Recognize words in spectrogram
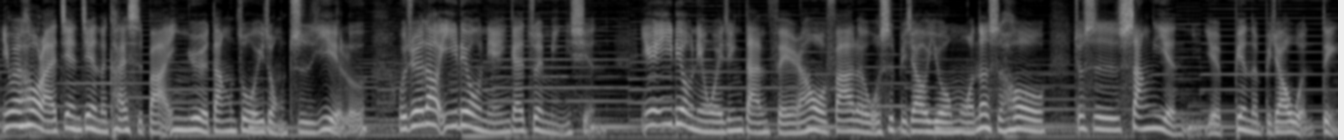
因为后来渐渐的开始把音乐当做一种职业了，我觉得到一六年应该最明显。因为一六年我已经单飞，然后我发了我是比较幽默，那时候就是商演也变得比较稳定，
